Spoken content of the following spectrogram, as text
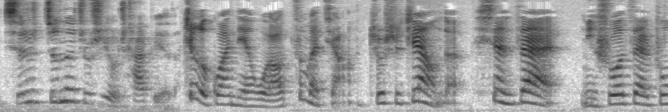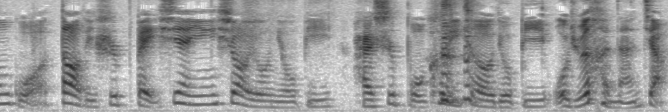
其实真的就是有差别的。这个观点我要这么讲，就是这样的。现在你说在中国到底是北线音校友牛逼，还是伯克利校友牛逼？我觉得很难讲，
